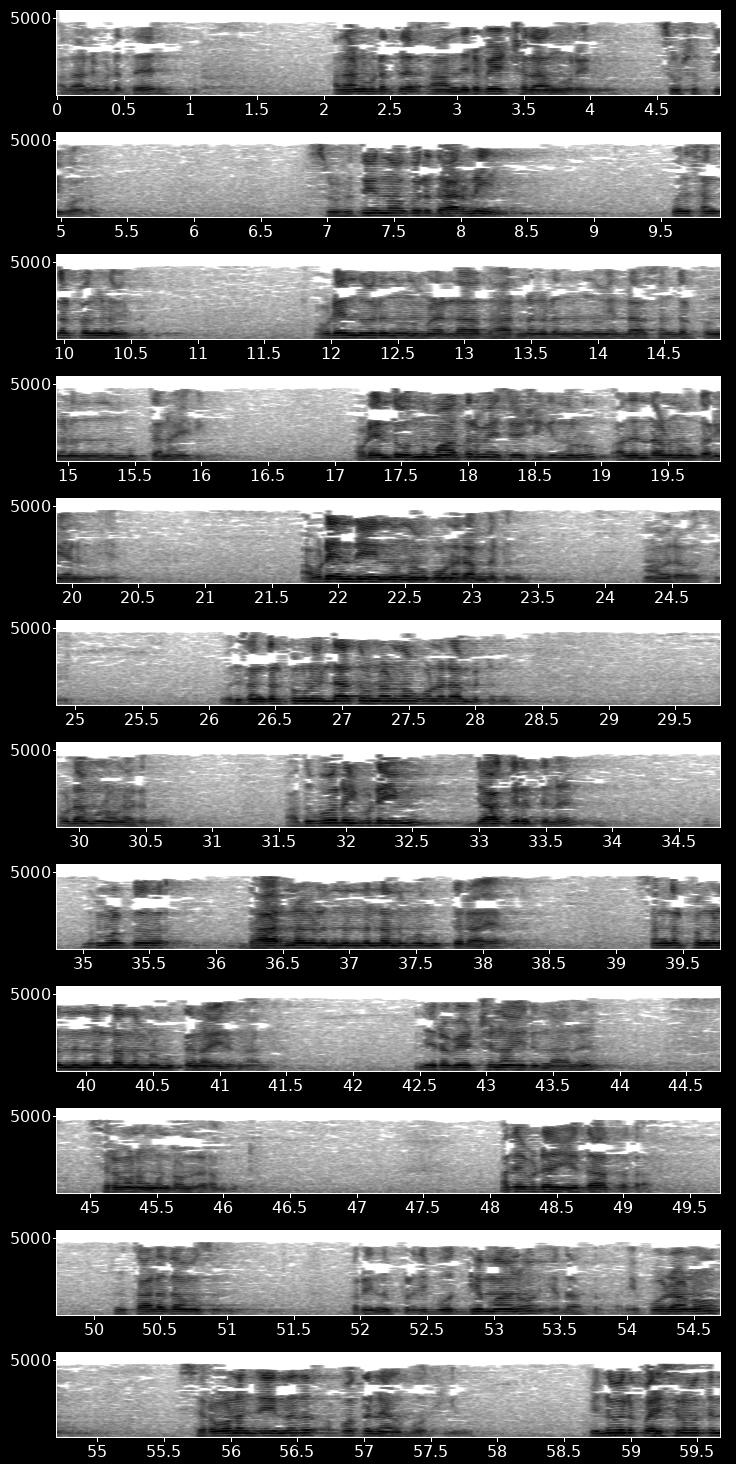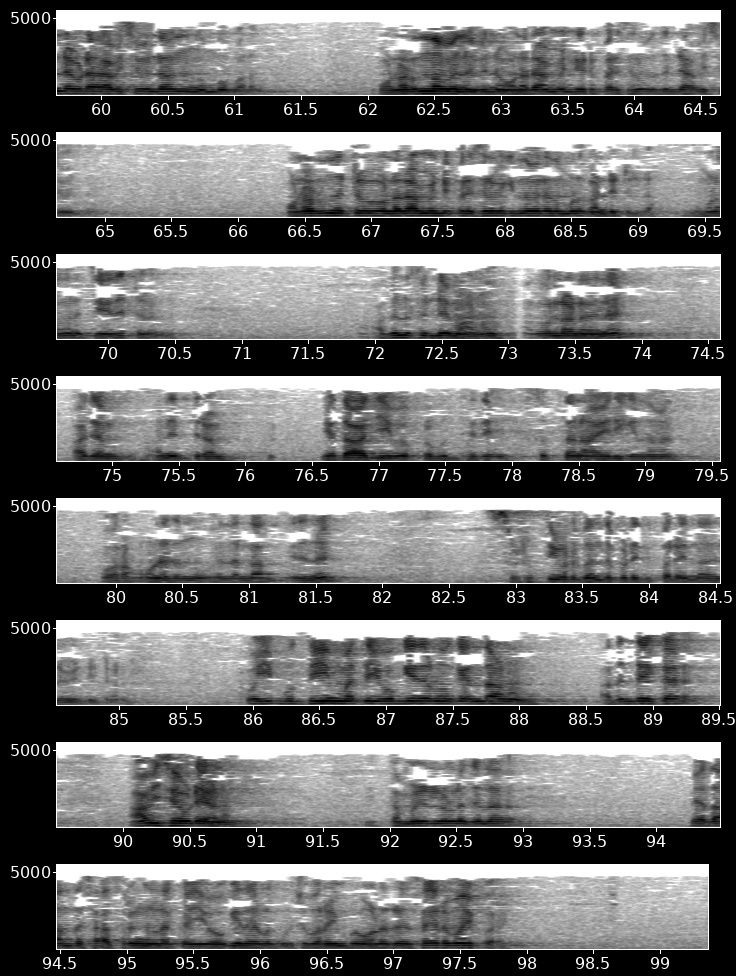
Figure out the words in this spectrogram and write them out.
അതാണ് ഇവിടുത്തെ അതാണ് ഇവിടുത്തെ ആ നിരപേക്ഷത എന്ന് പറയുന്നത്. സുഷുപ്തി പോലെ. സുഷുപ്തി നമുക്കൊരു ധാരണയില്ല ഒരു സങ്കല്പങ്ങളുമില്ല. അവിടെ എന്ത് വരുന്നു? നമ്മൾ എല്ലാ ധാരണകളിൽ നിന്നും എല്ലാ സങ്കല്പങ്ങളിൽ നിന്നും മുക്തനായിരിക്കും. അവിടെ എന്തോ ഒന്ന് മാത്രമേ ശേഷിക്കുന്നുള്ളൂ. അതെന്താണ് നമുക്കറിയാനും വയ്യ. അവിടെ എന്ത് ചെയ്യുന്നു? നമുക്ക് ഉണരാൻ പറ്റുന്നു. ആ ഒരവസ്ഥയിൽ. ഒരു സങ്കല്പങ്ങളും ഇല്ലാത്തതുകൊണ്ടാണ് നമുക്ക് ഉണരാൻ പറ്റുന്നത്. അവിടെ നമ്മൾ ഉണരുന്നു. അതുപോലെ ഇവിടെയും ജാഗ്രതത്തിന് നമ്മൾക്ക് ധാരണകളിൽ നിന്നെല്ലാം നമ്മൾ മുക്തരായ സങ്കല്പങ്ങളിൽ നിന്നെല്ലാം നമ്മൾ മുക്തനായിരുന്നാൽ നിരപേക്ഷനായിരുന്നാൽ ശ്രവണം കൊണ്ടുണരാൻ പറ്റും. അതെവിടെ? യഥാർത്ഥത. കാലതാമസം പറയുന്നു പ്രതിബോധ്യമാനോ യഥാർത്ഥത? എപ്പോഴാണോ ശ്രവണം ചെയ്യുന്നത് അപ്പോൾ തന്നെ അത് ബോധിക്കുന്നു. പിന്നെ ഒരു പരിശ്രമത്തിന്റെ അവിടെ ആവശ്യമില്ല എന്ന് മുമ്പ് പറഞ്ഞു. ഉണർന്നവന് പിന്നെ ഉണരാൻ വേണ്ടി ഒരു പരിശ്രമത്തിന്റെ ആവശ്യമില്ല. ഉണർന്നിട്ട് ഉണരാൻ വേണ്ടി പരിശ്രമിക്കുന്നവരെ നമ്മൾ കണ്ടിട്ടില്ല. നമ്മളങ്ങനെ ചെയ്തിട്ടുമില്ല അതിന് തുല്യമാണ്. അതുകൊണ്ടാണ് ഇതിനെ അജം അനിദ്രം യഥാ ജീവ പ്രബുദ്ധ്യത സുപ്തനായിരിക്കുന്നവൻ ഉണരുന്നു എന്നെല്ലാം ഇതിന് സുഷുപ്തിയോട് ബന്ധപ്പെടുത്തി പറയുന്നതിന് വേണ്ടിയിട്ടാണ്. അപ്പോൾ ഈ ബുദ്ധിയും മറ്റ് യോഗ്യതകളുമൊക്കെ എന്താണ്? അതിന്റെയൊക്കെ ആവശ്യം എവിടെയാണ് തമിഴിലുള്ള ചില വേദാന്ത ശാസ്ത്രങ്ങളിലൊക്കെ യോഗ്യതകളെ കുറിച്ച് പറയുമ്പോൾ വളരെ രസകരമായി പറയും.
